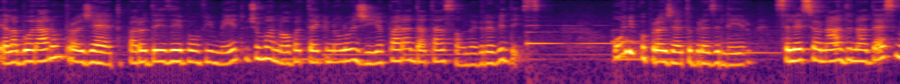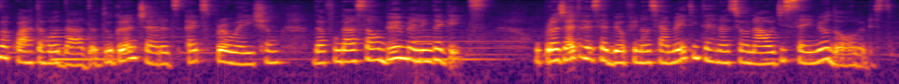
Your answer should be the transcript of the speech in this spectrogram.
elaboraram um projeto para o desenvolvimento de uma nova tecnologia para a datação da gravidez. Único projeto brasileiro selecionado na 14ª rodada do Grand Challenge Exploration da Fundação Bill e Melinda Gates. O projeto recebeu financiamento internacional de 100 mil dólares.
